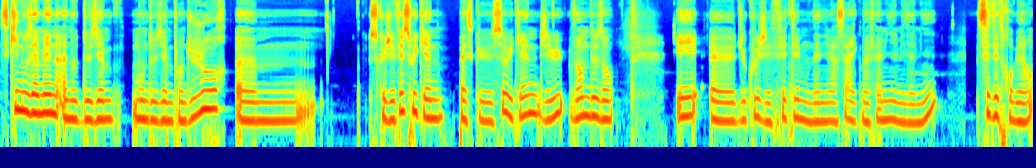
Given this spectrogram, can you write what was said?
Ce qui nous amène à notre deuxième, mon deuxième point du jour, euh, ce que j'ai fait ce week-end. Parce que ce week-end, j'ai eu 22 ans. Et euh, du coup, j'ai fêté mon anniversaire avec ma famille et mes amis. C'était trop bien.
